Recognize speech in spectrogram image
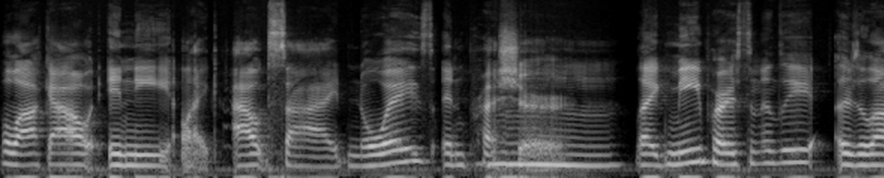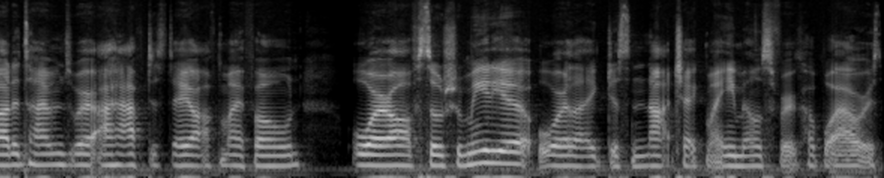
block out any like outside noise and pressure. Mm. Like me personally, there's a lot of times where I have to stay off my phone or off social media or like just not check my emails for a couple hours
